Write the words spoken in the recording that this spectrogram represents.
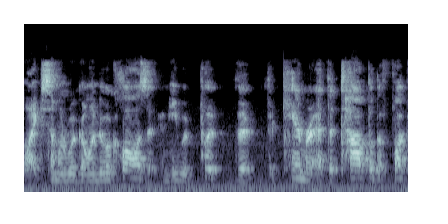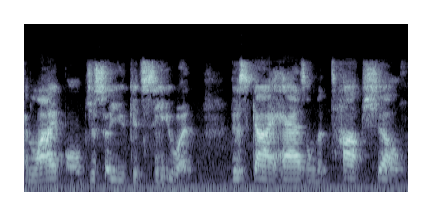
like someone would go into a closet and he would put the, the camera at the top of the fucking light bulb just so you could see what this guy has on the top shelf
